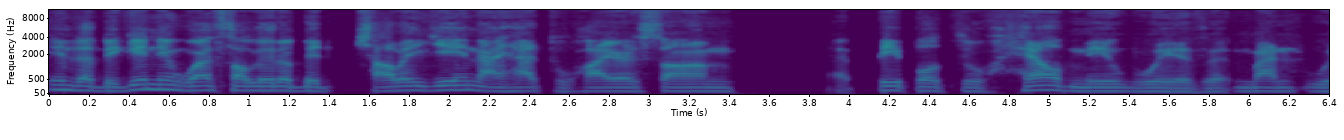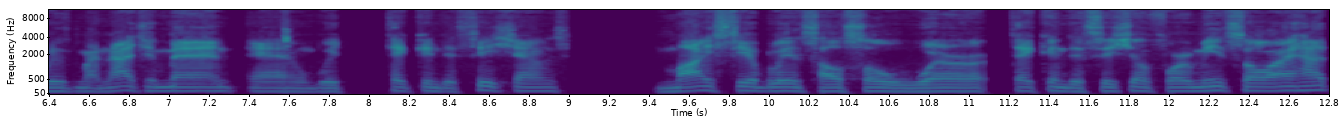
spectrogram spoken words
in the beginning was a little bit challenging. I had to hire some uh, people to help me with man, with management and with taking decisions. My siblings also were taking decisions for me. So I had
